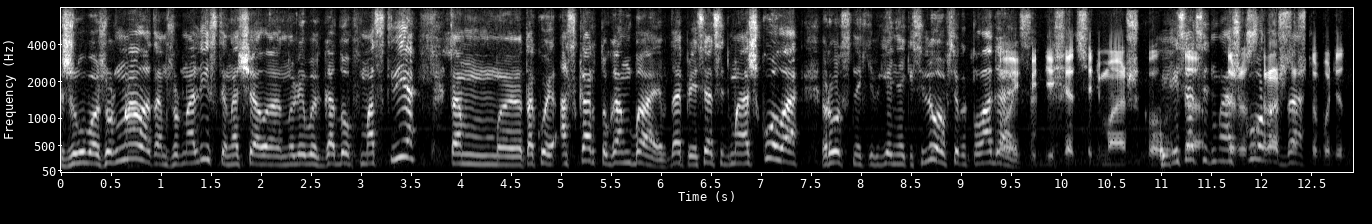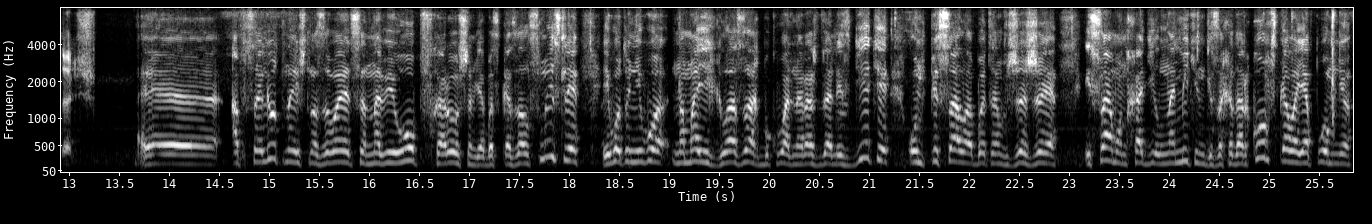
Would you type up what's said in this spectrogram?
живого журнала, там журналисты начала нулевых годов в Москве, там э, такой такой Оскар Туганбаев, да, 57-я школа, родственник Евгения Киселева, все как полагается. Ой, 57-я школа. 57-я да. школа, Даже страшно, да. что будет дальше. Э, абсолютно, что называется, навиоп в хорошем, я бы сказал, смысле. И вот у него на моих глазах буквально рождались дети. Он писал об этом в ЖЖ. И сам он ходил на митинги за Ходорковского, я помню.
